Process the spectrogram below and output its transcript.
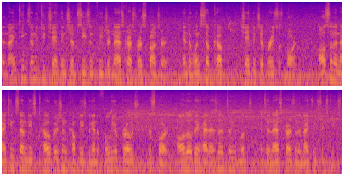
The 1972 championship season featured NASCAR's first sponsor, and the Winston Cup championship race was born. Also in the 1970s, television companies began to fully approach the sport, although they had hesitantly looked into NASCARs in the 1960s.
